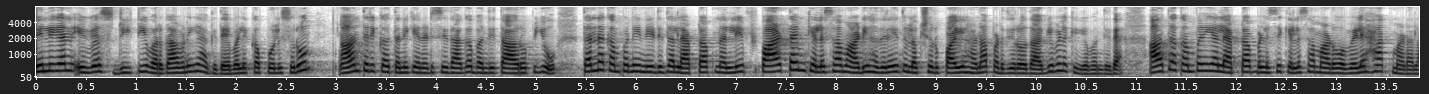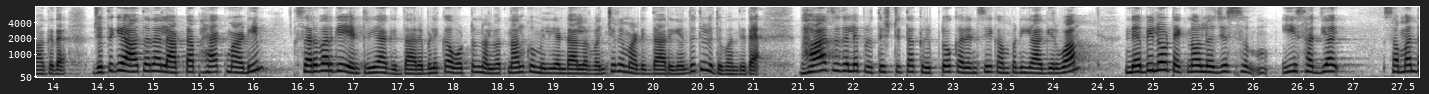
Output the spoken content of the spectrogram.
ಮಿಲಿಯನ್ ಯುಎಸ್ಡಿಟಿ ವರ್ಗಾವಣೆಯಾಗಿದೆ. ಬಳಿಕ ಪೊಲೀಸರು ಆಂತರಿಕ ತನಿಖೆ ನಡೆಸಿದಾಗ ಬಂಧಿತ ಆರೋಪಿಯು ತನ್ನ ಕಂಪನಿ ನೀಡಿದ ಲ್ಯಾಪ್ಟಾಪ್ನಲ್ಲಿ ಪಾರ್ಟ್ ಟೈಮ್ ಕೆಲಸ ಮಾಡಿ ಹದಿನೈದು ಲಕ್ಷ ರೂಪಾಯಿ ಹಣ ಪಡೆದಿರೋದಾಗಿ ಬೆಳಕಿಗೆ ಬಂದಿದೆ. ಆತ ಕಂಪನಿಯ ಲ್ಯಾಪ್ಟಾಪ್ ಬಳಸಿ ಕೆಲಸ ಮಾಡುವ ವೇಳೆ ಹ್ಯಾಕ್ ಮಾಡಲಾಗಿದೆ. ಜೊತೆಗೆ ಆತನ ಲ್ಯಾಪ್ಟಾಪ್ ಹ್ಯಾಕ್ ಮಾಡಿ ಸರ್ವರ್ಗೆ ಎಂಟ್ರಿಯಾಗಿದ್ದಾರೆ ಬಳಿಕ ಒಟ್ಟು ನಲವತ್ನಾಲ್ಕು ಮಿಲಿಯನ್ ಡಾಲರ್ ವಂಚನೆ ಮಾಡಿದ್ದಾರೆ ಎಂದು ತಿಳಿದುಬಂದಿದೆ ಭಾರತದಲ್ಲಿ ಪ್ರತಿಷ್ಠಿತ ಕ್ರಿಪ್ಟೋ ಕರೆನ್ಸಿ ಕಂಪನಿಯಾಗಿರುವ ನೆಬಿಲೋ ಟೆಕ್ನಾಲಜೀಸ್ ಈ ಸದ್ಯ ಸಂಬಂಧ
